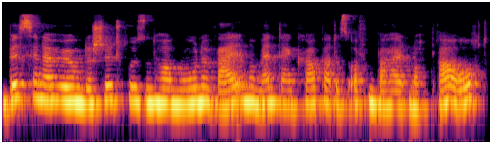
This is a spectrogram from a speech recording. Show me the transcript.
Ein bisschen Erhöhung der Schilddrüsenhormone, weil im Moment dein Körper das offenbar halt noch braucht.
